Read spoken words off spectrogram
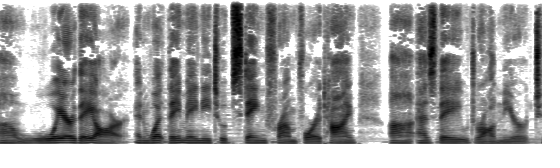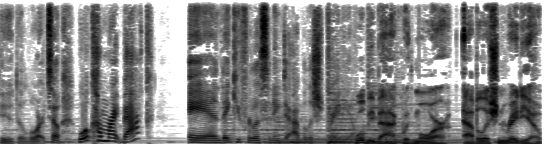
uh, where they are and what they may need to abstain from for a time uh, as they draw near to the Lord. So we'll come right back. And thank you for listening to Abolition Radio. We'll be back with more Abolition Radio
